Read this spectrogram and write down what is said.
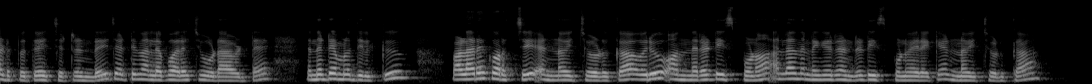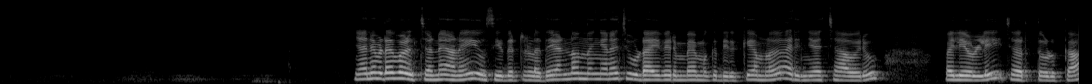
അടുപ്പത്ത് വെച്ചിട്ടുണ്ട്. ചട്ടി നല്ലപോലെ ചൂടാവട്ടെ. എന്നിട്ട് നമ്മൾ ഇതിൽക്ക് വളരെ കുറച്ച് എണ്ണ ഒഴിച്ച് കൊടുക്കുക. ഒരു ഒന്നര ടീസ്പൂണോ അല്ലാന്നുണ്ടെങ്കിൽ ഒരു രണ്ട് ടീസ്പൂൺ വരെയൊക്കെ എണ്ണ ഒഴിച്ച് കൊടുക്കുക. ഞാനിവിടെ വെളിച്ചെണ്ണയാണ് യൂസ് ചെയ്തിട്ടുള്ളത്. എണ്ണ ഒന്നിങ്ങനെ ചൂടായി വരുമ്പോൾ നമുക്ക് ഇതിലേക്ക് നമ്മൾ അരിഞ്ഞു വെച്ച ആ ഒരു വലിയ ഉള്ളി ചേർത്ത് കൊടുക്കുക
